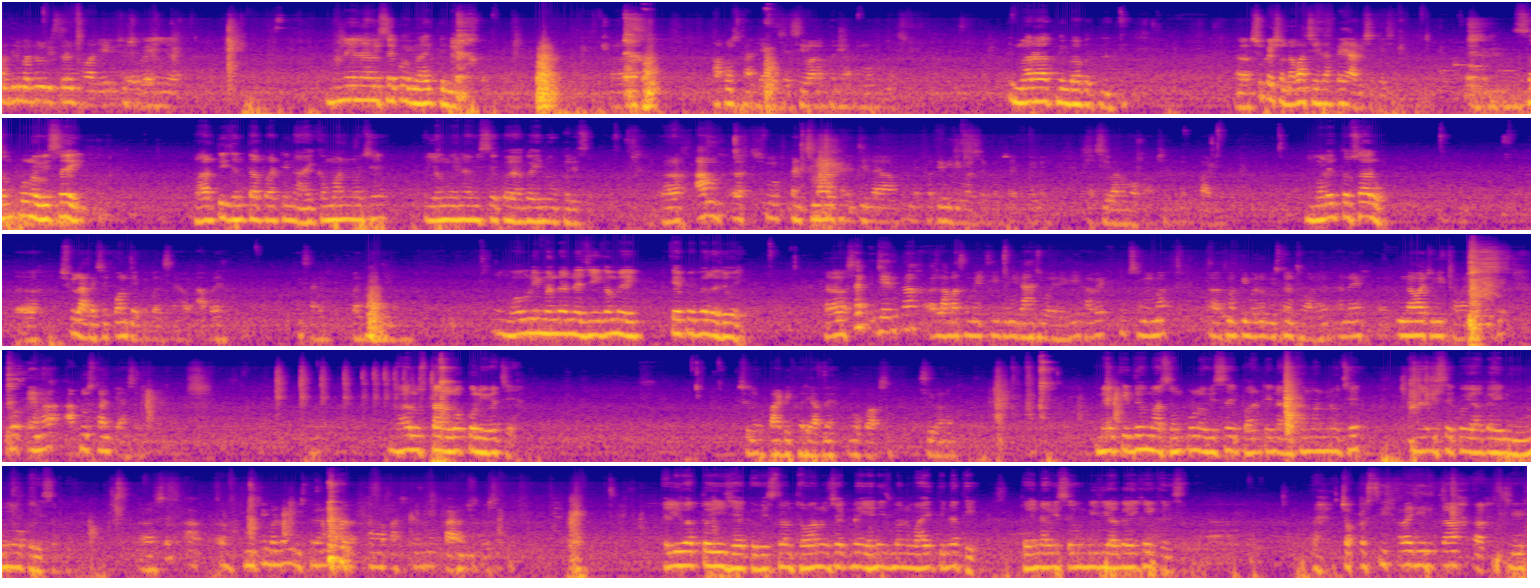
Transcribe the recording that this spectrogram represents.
મંત્રીમંડળ વિસ્તરણ થવા જઈ રહ્યું છે. મને એના વિશે કોઈ માહિતી નથી. આપણું સ્થાન ક્યાં છે? સેવાનો ફરી આપણે મોકલીએ છીએ. એ મારા હાથની બાબત નથી. શું કહેશો? નવા ચહેરા કયા આવી શકે છે? સંપૂર્ણ વિષય ભારતીય જનતા પાર્ટીના હાઈકમાન્ડનો છે. એટલે એના વિશે કોઈ આગાહી ન કરી શકું. આમ શું પંચમહાલ જિલ્લા પ્રતિનિધિ મળશે સેવાનો મોકો આપશે પાર્ટી? મળે તો સારું. શું લાગે છે? કોણ કેપેબલ છે? આપણે મોવડી મંડળને જે ગમે કેપેબલ જ હોય. સાહેબ જે રીતના લાંબા સમયથી જેની રાહ જોવાઈ રહી હવે ટૂંક સમયમાં અ, વિસ્તરણ થવાનું અને નવા જૂની થવાની છે. તો એમાં આપનું સ્થાન ક્યાં છે? મારું સ્થાન લોકોની વચ્ચે. શું પાર્ટી ફરી આપણે મોકો આપશે સેવાનો? મેં કીધું આ સંપૂર્ણ વિષય પાર્ટીના હાઈકમાન્ડનો છે. એના વિશે કોઈ આગાહીનું હું ન કરી શકું. પહેલી વાત તો એ છે કે વિસ્તરણ થવાનું છે કે નહીં એની જ મને માહિતી નથી. તો એના વિશે હું બીજી આગાહી કઈ કરી શકું? ચોક્કસથી. હવે જે રીતના જે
